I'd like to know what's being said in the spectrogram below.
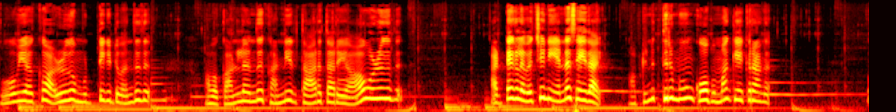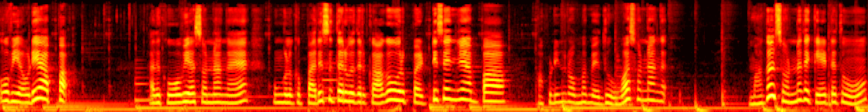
ஓவியாவுக்கு அழுக முட்டிக்கிட்டு வந்தது. அவள் கண்ணிலேருந்து கண்ணீர் தார தாரையாக ஒழுகுது. அட்டைகளை வச்சு நீ என்ன செய்தாய்? அப்படின்னு திரும்பவும் கோபமாக கேட்குறாங்க ஓவியாவுடைய அப்பா. அதுக்கு ஓவியா சொன்னாங்க உங்களுக்கு பரிசு தருவதற்காக ஒரு பட்டி செஞ்சேன் அப்பா. அப்படின்னு ரொம்ப மெதுவாக சொன்னாங்க. மகள் சொன்னதை கேட்டதும்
